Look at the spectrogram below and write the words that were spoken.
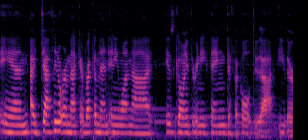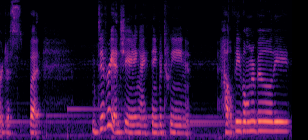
and i definitely don't re- recommend anyone that is going through anything difficult do that either just but differentiating i think between healthy vulnerability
